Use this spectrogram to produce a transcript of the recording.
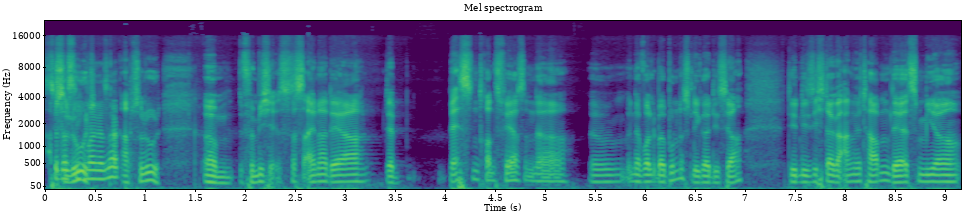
Hast du das nicht mal gesagt? Absolut. Ähm, für mich ist das einer der, der besten Transfers in der, in der Volleyball-Bundesliga dieses Jahr, den die sich da geangelt haben. Der ist mir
